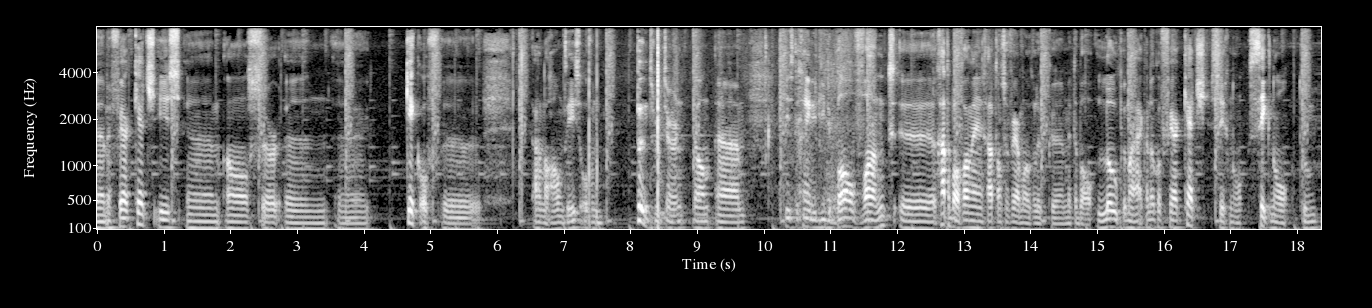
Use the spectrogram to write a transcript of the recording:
Um, een fair catch is um, als er een kick-off aan de hand is of een punt return, dan uh, is degene die de bal vangt, uh, gaat de bal vangen en gaat dan zo ver mogelijk uh, met de bal lopen. Maar hij kan ook een fair catch signal, signal doen.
